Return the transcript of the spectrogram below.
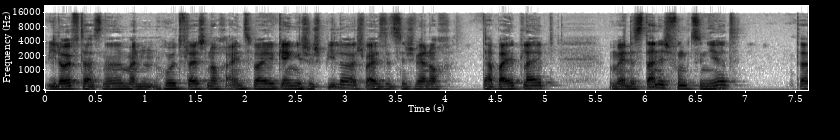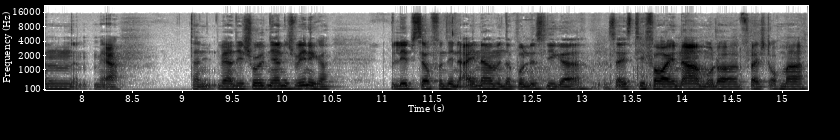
wie läuft das, ne? Man holt vielleicht noch ein, zwei gängige Spieler, ich weiß jetzt nicht, wer noch dabei bleibt und wenn das dann nicht funktioniert, dann, ja, dann werden die Schulden ja nicht weniger. Du lebst ja auch von den Einnahmen in der Bundesliga, sei es TV-Einnahmen oder vielleicht auch mal,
